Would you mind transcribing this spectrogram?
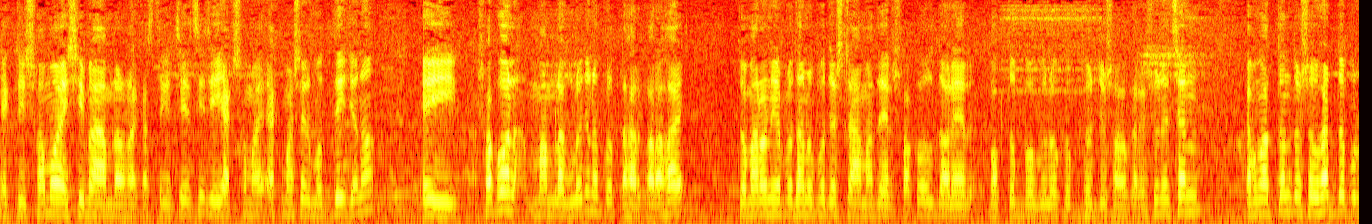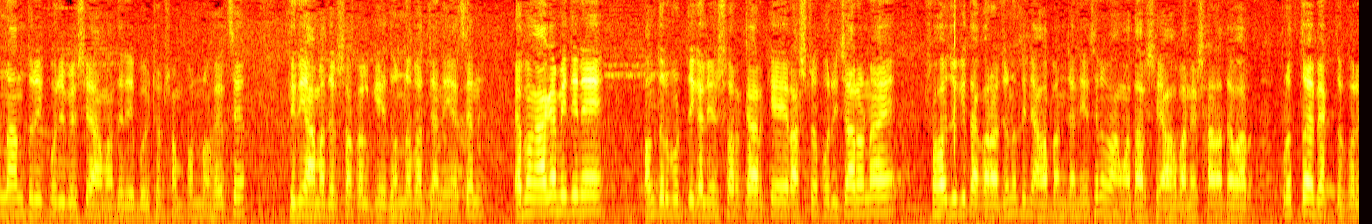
একটি সময় সীমা আমরা ওনার কাছ থেকে চেয়েছি যে এক সময় এক মাসের মধ্যেই যেন এই সকল মামলাগুলো যেন প্রত্যাহার করা হয়। তো মাননীয় প্রধান উপদেষ্টা আমাদের সকল দলের বক্তব্যগুলো খুব ধৈর্য সহকারে শুনেছেন এবং অত্যন্ত সৌহার্দ্যপূর্ণ আন্তরিক পরিবেশে আমাদের এই বৈঠক সম্পন্ন হয়েছে। তিনি আমাদের সকলকে ধন্যবাদ জানিয়েছেন এবং আগামী দিনে অন্তর্বর্তীকালীন সরকারকে রাষ্ট্র পরিচালনায় সহযোগিতা করার জন্য তিনি আহ্বান জানিয়েছেন এবং আমাদের সেই আহ্বানে সাড়া দেওয়ার প্রত্যয় ব্যক্ত করেছি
